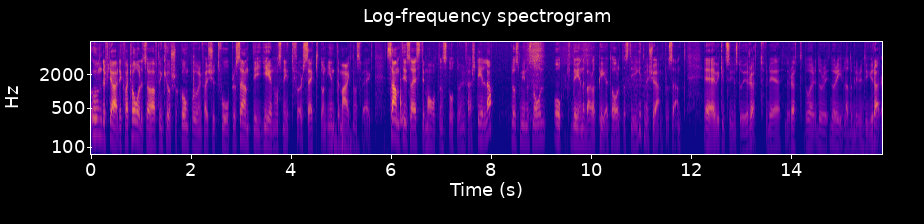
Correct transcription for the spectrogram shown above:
under fjärde kvartalet så har vi haft en kursuppgång på ungefär 22 procent i genomsnitt för sektorn, inte marknadsvägt. Samtidigt så har estimaten stått ungefär stilla plus minus noll och det innebär att P talet har stigit med 21 procent. Eh, vilket syns då i rött, för det är rött då är, då, är, då är det illa, då blir det dyrare.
